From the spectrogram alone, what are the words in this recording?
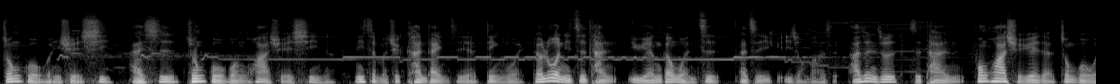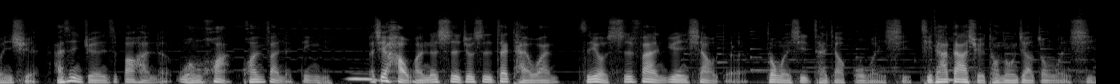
中国文学系，还是中国文化学系呢？你怎么去看待你自己的定位？就如果你只谈语言跟文字，那是一一种方式；还是你就是只谈风花雪月的中国文学？还是你觉得你是包含了文化宽泛的定义？嗯，而且好玩的是，就是在台湾只有师范院校的中文系才叫国文系，其他大学通通叫中文系。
